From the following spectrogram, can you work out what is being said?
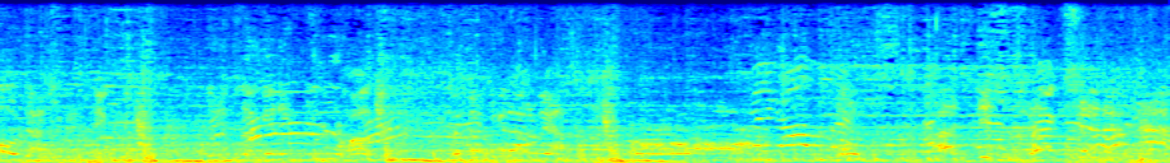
Oh, that's ridiculous. Things are getting too hot. To get out of here. A uh, distraction. Ah, ah.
